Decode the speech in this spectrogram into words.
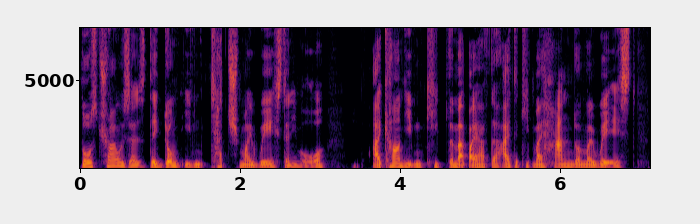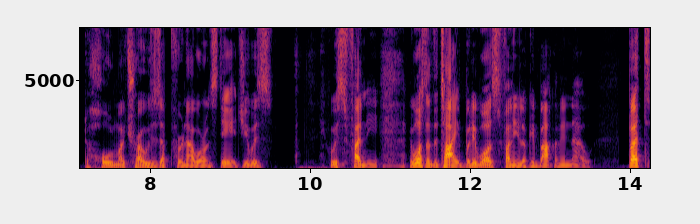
those trousers, they don't even touch my waist anymore. I can't even keep them up. I have to I had to keep my hand on my waist to hold my trousers up for an hour on stage. It was it was funny. It wasn't at the time, but it was funny looking back on it now. But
